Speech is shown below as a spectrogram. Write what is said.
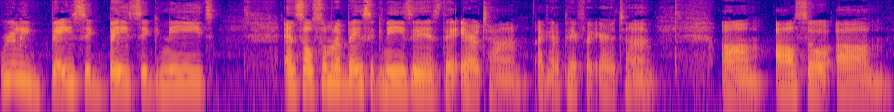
really basic, basic needs. And so some of the basic needs is the airtime. I got to pay for airtime. Um, also, um,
